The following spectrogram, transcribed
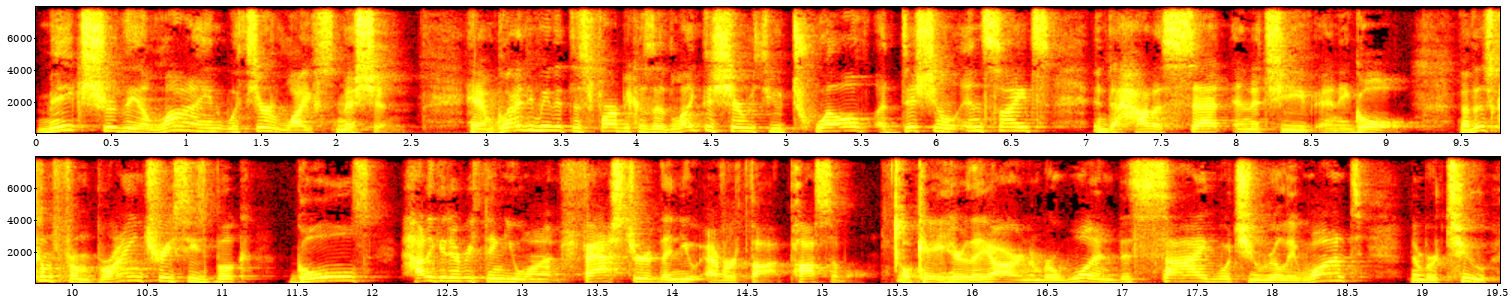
make sure they align with your life's mission. Hey, I'm glad you made it this far because I'd like to share with you 12 additional insights into how to set and achieve any goal. Now this comes from Brian Tracy's book, Goals, How to Get Everything You Want Faster Than You Ever Thought Possible. Okay, here they are. Number one, decide what you really want. Number two,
